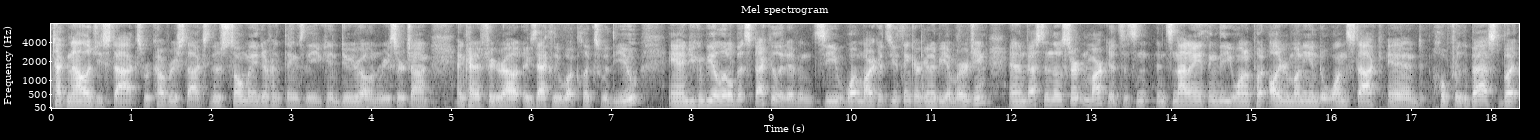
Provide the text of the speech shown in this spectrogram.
technology stocks, recovery stocks. There's so many different things that you can do your own research on and kind of figure out exactly what clicks with you. And you can be a little bit speculative and see what markets you think are going to be emerging and invest in those certain markets. It's, it's not anything that you want to put all your money into one stock and hope for the best, but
